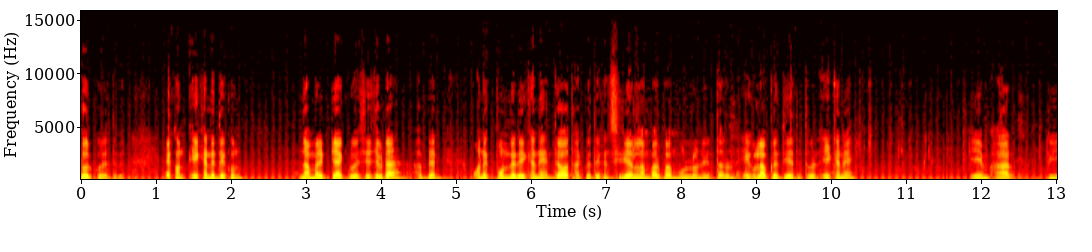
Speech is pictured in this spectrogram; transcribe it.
তৈরি করে দেবেন। এখন এখানে দেখুন নাম্বারিং ট্যাগ রয়েছে যেটা আপনার অনেক পণ্যের এখানে দেওয়া থাকবে। দেখেন সিরিয়াল নাম্বার বা মূল্য নির্ধারণ এগুলো আপনি দিয়ে দিতে পারেন। এখানে এম আর পি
